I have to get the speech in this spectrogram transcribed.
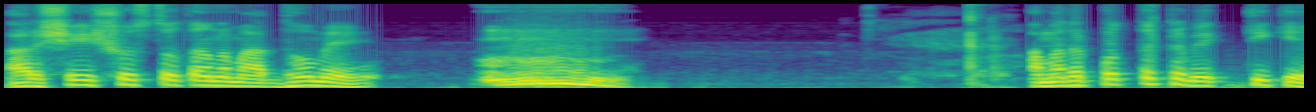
আর সেই সুস্থতার মাধ্যমে আমাদের প্রত্যেকটা ব্যক্তিকে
